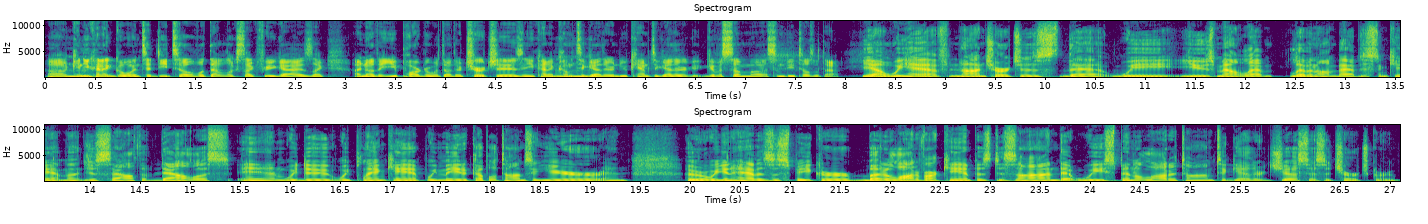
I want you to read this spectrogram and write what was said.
Uh, Can you kind of go into detail of what that looks like for you guys? Like, I know that you partner with other churches and you kind of come together and do camp together. Give us some uh, some details with that. Yeah, we have nine churches that we use Mount Leb- Lebanon Baptist Encampment just south of Dallas, and we do we plan camp. We meet a couple of times a year, and who are we going to have as a speaker? But a lot of our camp is designed that we spend a lot of time together just as a church group.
